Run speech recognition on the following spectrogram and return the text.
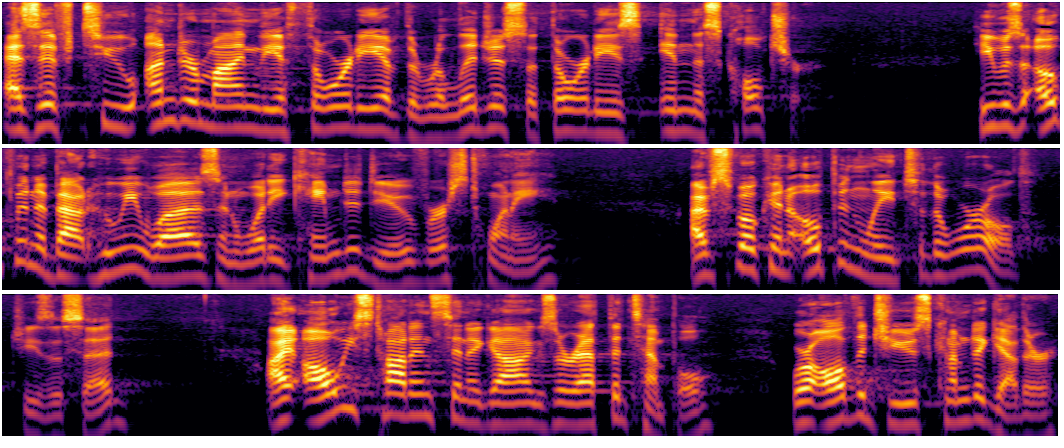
as if to undermine the authority of the religious authorities in this culture. He was open about who he was and what he came to do. Verse 20 I've spoken openly to the world, Jesus said. I always taught in synagogues or at the temple where all the Jews come together.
